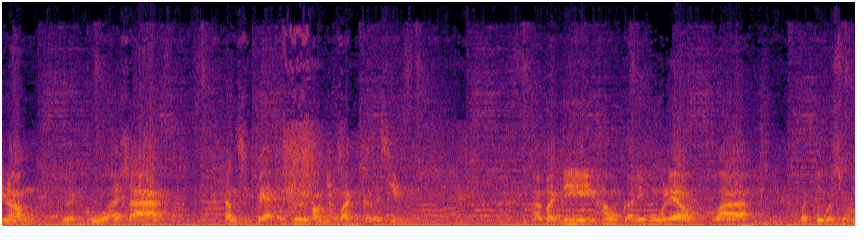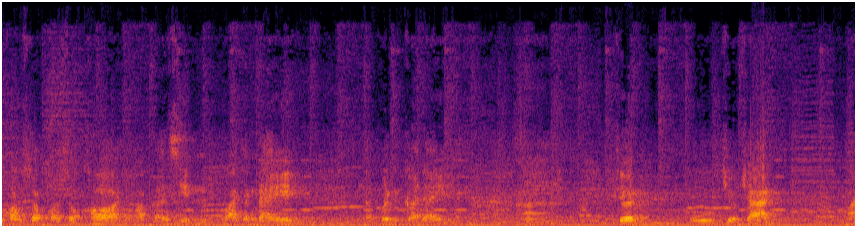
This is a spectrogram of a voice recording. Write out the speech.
พี่น้องเพื่อนคู่อาสาทั้ง 18อำเภอของจังหวัดกาฬสินธุ์อาบัดนี้เข้ากันได้ฮู้แล้วว่าวัตถุประสงค์ของสกสคจังหวัดกาฬสินธุ์ว่าจังไดแต่เพิ่นก็ได้อ่าเชิญผู้เชี่ยวชาญมา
